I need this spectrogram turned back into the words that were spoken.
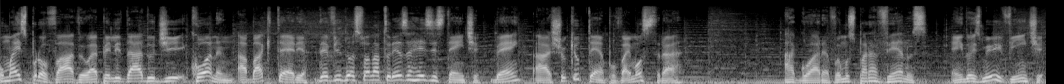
O mais provável é apelidado de Conan, a bactéria, devido à sua natureza resistente. Bem, acho que o tempo vai mostrar. Agora vamos para Vênus. Em 2020,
